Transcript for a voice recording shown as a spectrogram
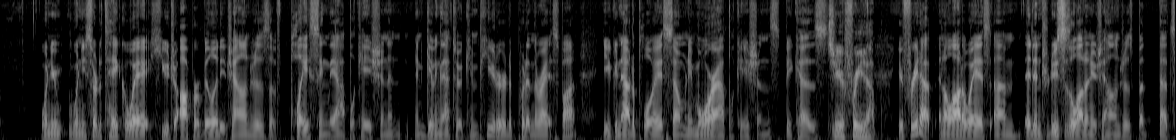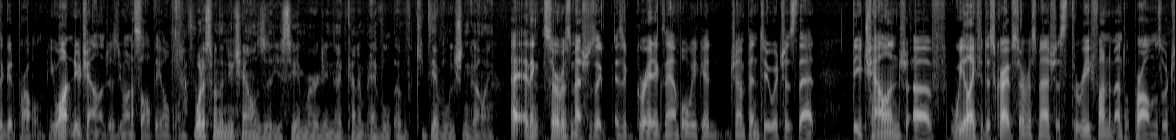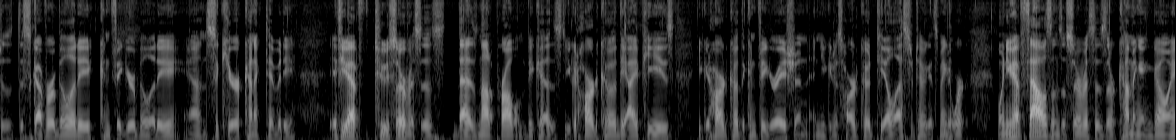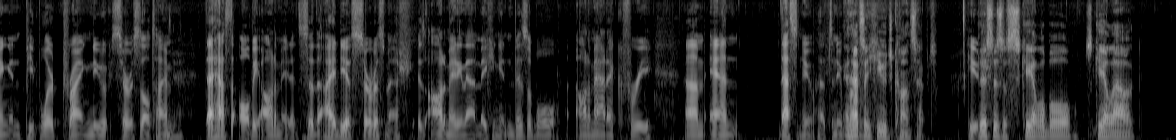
when you when you sort of take away huge operability challenges of placing the application and, and giving that to a computer to put it in the right spot you can now deploy so many more applications because so you're freed up. You're freed up in a lot of ways. Um, it introduces a lot of new challenges, but that's a good problem. You want new challenges. You want to solve the old ones. What are some of the new challenges that you see emerging that kind of, evol- keep the evolution going? I, I, think service mesh is a, is a great example we could jump into, which is that the challenge of we like to describe service mesh as three fundamental problems, which is discoverability, configurability, and secure connectivity if you have two services, that is not a problem because you could hard code the IPs, you could hard code the configuration, and you could just hard code TLS certificates to make it work. When you have thousands of services that are coming and going and people are trying new services all the time, yeah. that has to all be automated. So the idea of service mesh is automating that, making it invisible, automatic, free, um, and that's new. That's a new. And problem. that's a huge concept. Huge. This is a scalable, scale out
